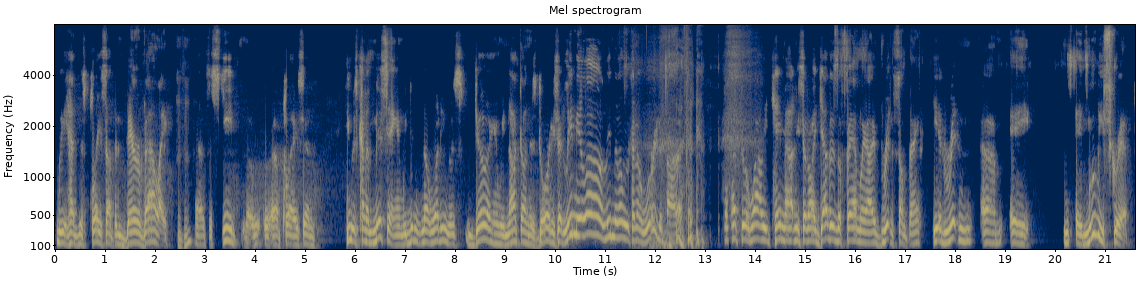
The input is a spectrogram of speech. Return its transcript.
we had this place up in Bear Valley. Mm-hmm. Uh, it's a ski uh, place, and he was kind of missing, and we didn't know what he was doing. And we knocked on his door, and he said, "Leave me alone, leave me alone." We were kind of worried about it. and after a while, he came out and he said, "Oh, I gathered the family. I've written something." He had written um, a a movie script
